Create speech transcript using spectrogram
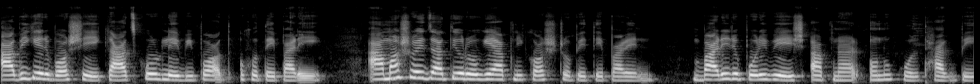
আবেগের বশে কাজ করলে বিপদ হতে পারে। আমাশয় জাতীয় রোগে আপনি কষ্ট পেতে পারেন। বাড়ির পরিবেশ আপনার অনুকূল থাকবে।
